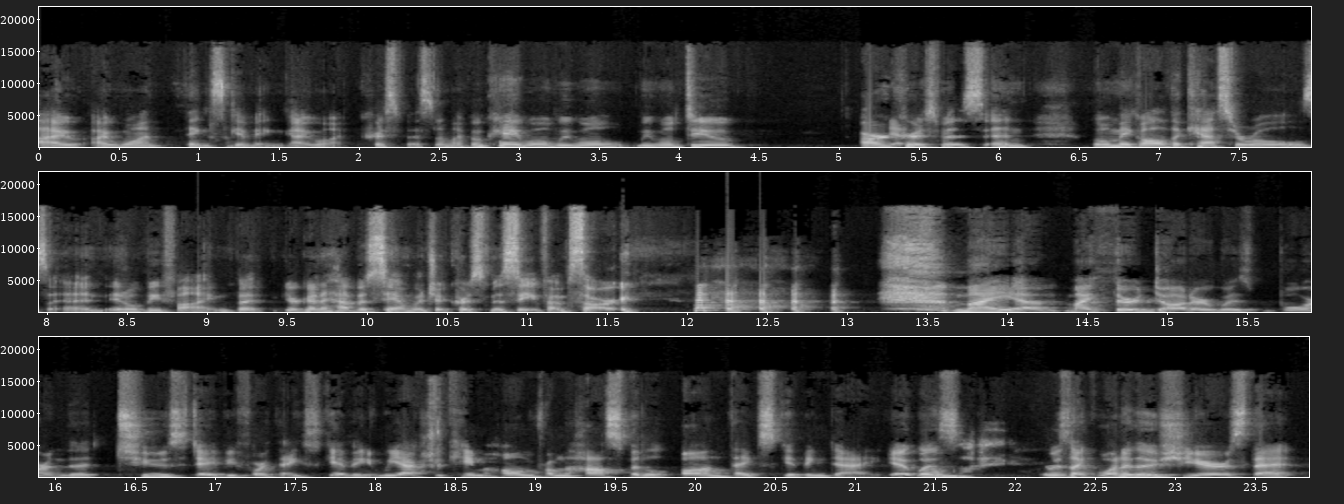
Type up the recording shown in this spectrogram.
I, I want Thanksgiving. I want Christmas. And I'm like, okay, well, we will, we will do our yeah. Christmas and we'll make all the casseroles and it'll be fine. But you're going to have a sandwich at Christmas Eve. I'm sorry. my um, my third daughter was born the Tuesday before Thanksgiving. We actually came home from the hospital on Thanksgiving Day. It was oh it was like one of those years that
